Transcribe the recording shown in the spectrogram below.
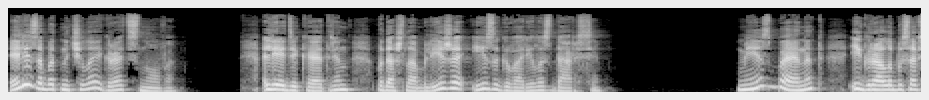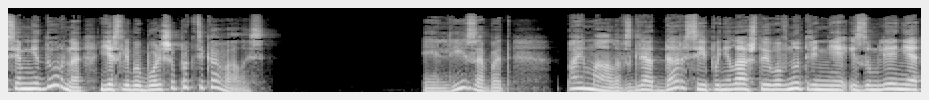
Элизабет начала играть снова. Леди Кэтрин подошла ближе и заговорила с Дарси. Мисс Беннет играла бы совсем недурно, если бы больше практиковалась. Элизабет поймала взгляд Дарси и поняла, что его внутреннее изумление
